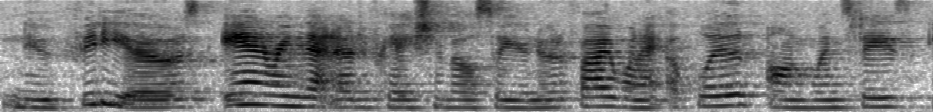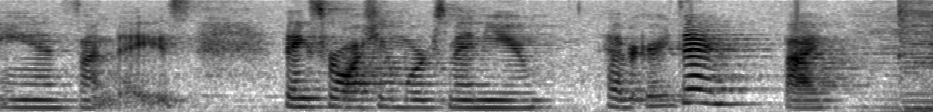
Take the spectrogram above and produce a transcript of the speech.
new videos and ring that notification bell so you're notified when I upload on Wednesdays and Sundays. Thanks for watching Morgs' Menu. Have a great day. Bye.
